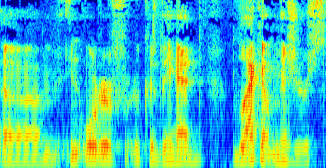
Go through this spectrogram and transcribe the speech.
um, in order for because they had blackout measures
